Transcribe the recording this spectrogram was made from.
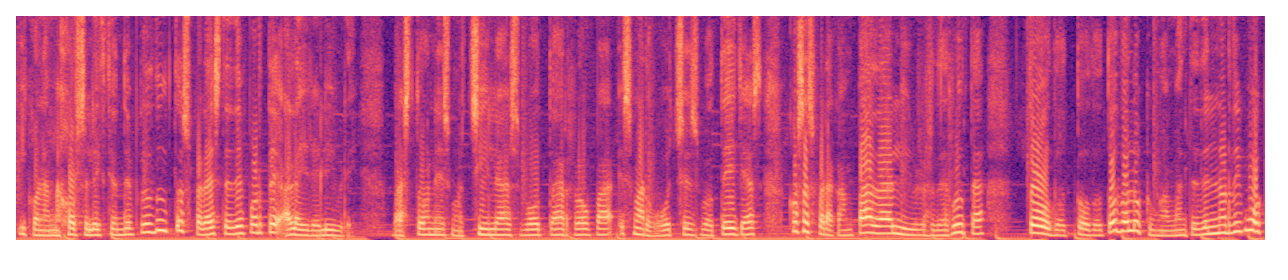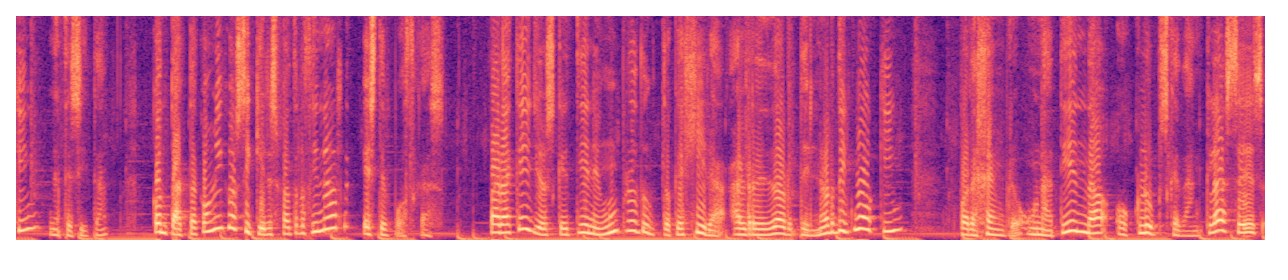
y con la mejor selección de productos para este deporte al aire libre. Bastones, mochilas, botas, ropa, smartwatches, botellas, cosas para acampada, libros de ruta, todo, todo, todo lo que un amante del Nordic Walking necesita. Contacta conmigo si quieres patrocinar este podcast. Para aquellos que tienen un producto que gira alrededor del Nordic Walking, por ejemplo, una tienda o clubs que dan clases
